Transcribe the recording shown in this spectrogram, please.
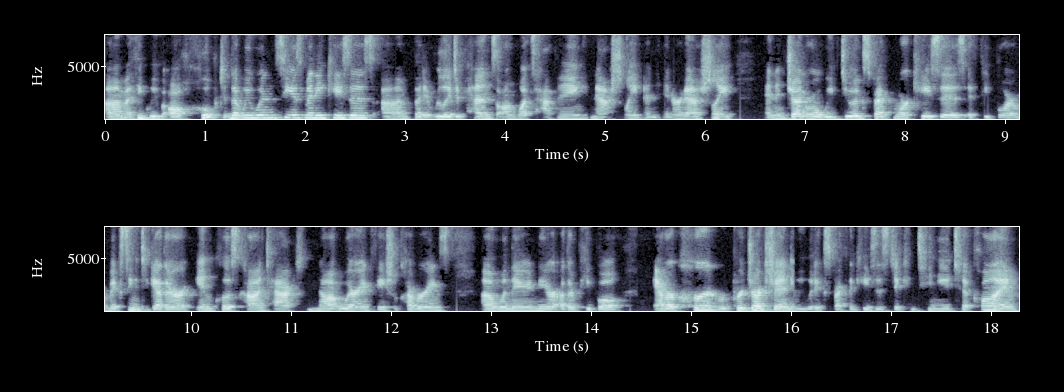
Um, I think we've all hoped that we wouldn't see as many cases, um, but it really depends on what's happening nationally and internationally. And in general, we do expect more cases if people are mixing together in close contact, not wearing facial coverings uh, when they're near other people at our current projection, we would expect the cases to continue to climb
